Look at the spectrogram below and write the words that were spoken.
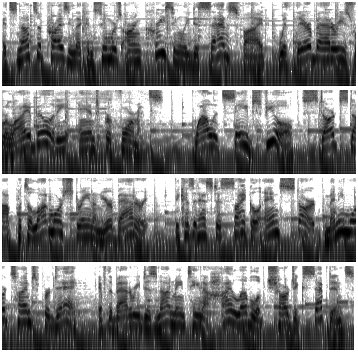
it's not surprising that consumers are increasingly dissatisfied with their battery's reliability and performance. While it saves fuel, start stop puts a lot more strain on your battery because it has to cycle and start many more times per day. If the battery does not maintain a high level of charge acceptance,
